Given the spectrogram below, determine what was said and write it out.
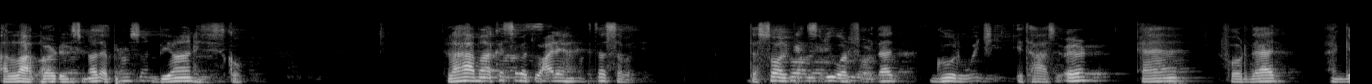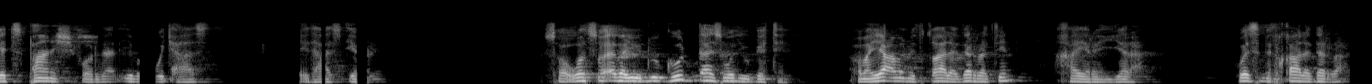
Allah burdens not a person beyond his scope. لها ما كسبت وعليها ما اكتسبت. The soul gets reward for that good which it has earned and for that and gets punished for that evil which has it has earned. So whatsoever you do good, that's what you get in. ومن يعمل مثقال ذرة خيرا يره. What's مثقال ذرة?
